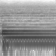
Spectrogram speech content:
Música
